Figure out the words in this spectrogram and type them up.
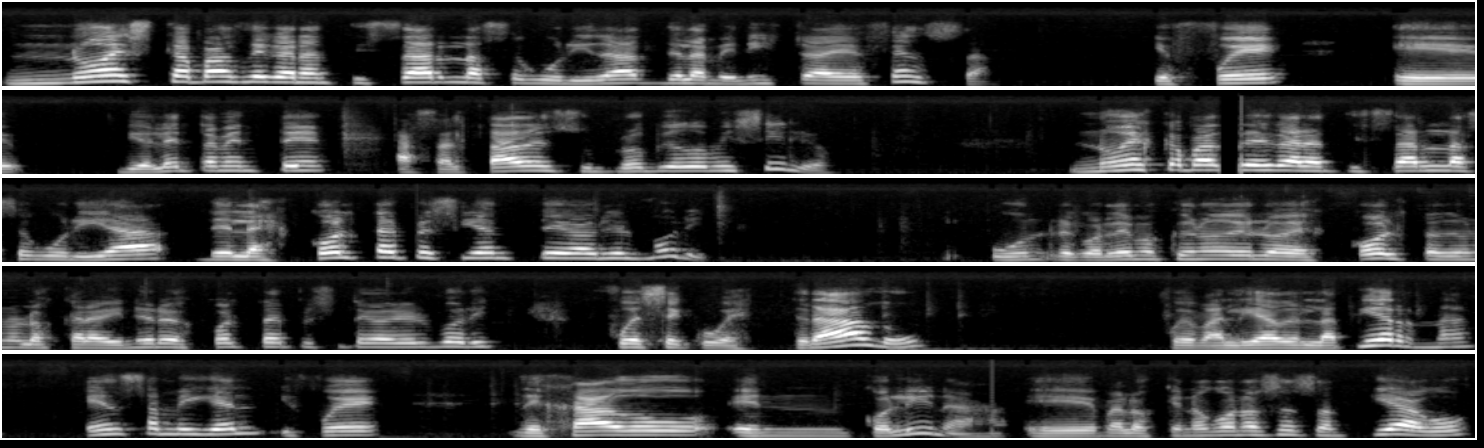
No es capaz de garantizar la seguridad de la ministra de Defensa, que fue eh, violentamente asaltada en su propio domicilio. No es capaz de garantizar la seguridad de la escolta del presidente Gabriel Boric. Recordemos que uno de los escoltas, de uno de los carabineros escolta del presidente Gabriel Boric, fue secuestrado, fue baleado en la pierna en San Miguel y fue dejado en Colina. Eh, para los que no conocen Santiago,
